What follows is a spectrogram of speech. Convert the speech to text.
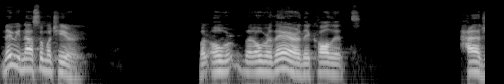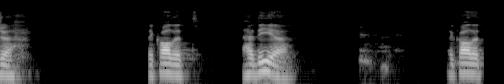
Maybe not so much here, but over, but over there they call it haja. They call it hadiya. They call it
